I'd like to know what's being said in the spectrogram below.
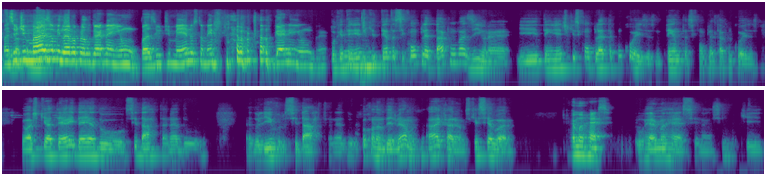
vazio demais não me leva para lugar nenhum, vazio de menos também não me leva para lugar nenhum. Né? Porque tem gente que tenta se completar com vazio, né? E tem gente que se completa com coisas, né? tenta se completar com coisas. Eu acho que até a ideia do Siddhartha, né? Do, é do livro Siddhartha, né? Do, qual é o nome dele mesmo? Ai, caramba, esqueci agora. Hermann Hesse. O Hermann Hesse, né? Assim, que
